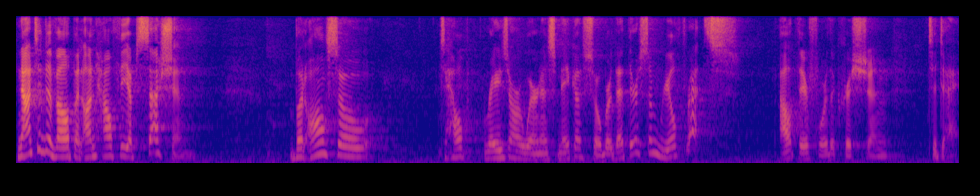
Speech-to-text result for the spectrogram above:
Not to develop an unhealthy obsession, but also to help raise our awareness, make us sober, that there's some real threats out there for the Christian today.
